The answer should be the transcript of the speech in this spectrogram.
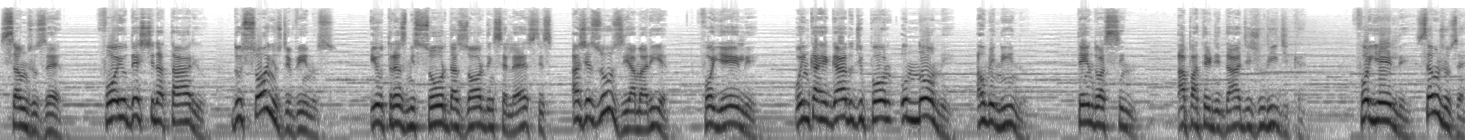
São José foi o destinatário dos sonhos divinos e o transmissor das ordens celestes a Jesus e a Maria. Foi ele o encarregado de pôr o nome ao menino, tendo assim a paternidade jurídica. Foi ele, São José,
